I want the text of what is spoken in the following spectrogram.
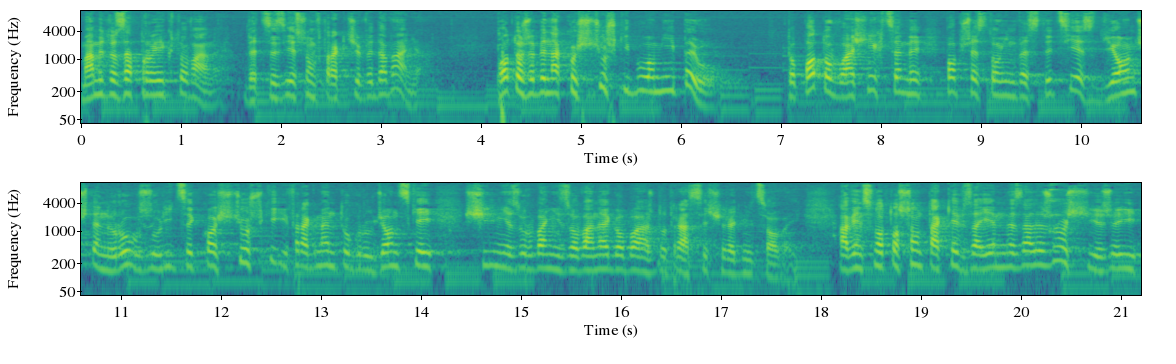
Mamy to zaprojektowane. Decyzje są w trakcie wydawania. Po to, żeby na Kościuszki było mniej pyłu. To po to właśnie chcemy poprzez tą inwestycję zdjąć ten ruch z ulicy Kościuszki i fragmentu Grudziąckiej, silnie zurbanizowanego, bo aż do trasy średnicowej. A więc no to są takie wzajemne zależności. Jeżeli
